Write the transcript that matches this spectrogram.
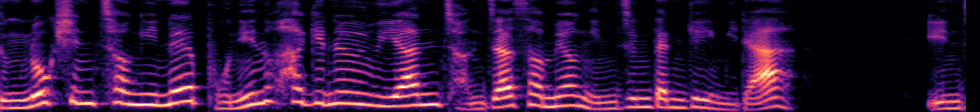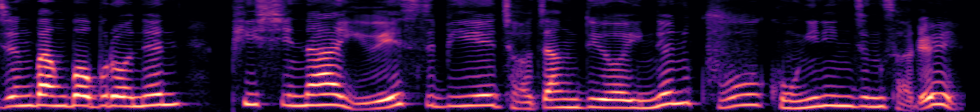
등록 신청인의 본인 확인을 위한 전자서명 인증 단계입니다. 인증 방법으로는 PC나 USB에 저장되어 있는 구 공인인증서를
